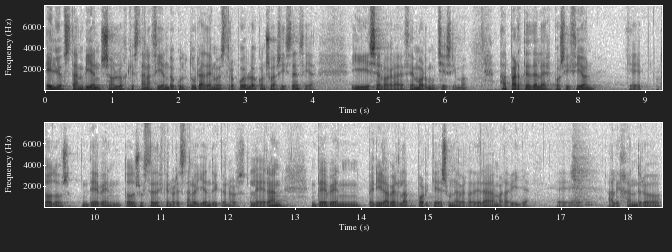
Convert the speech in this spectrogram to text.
ellos también son los que están haciendo cultura de nuestro pueblo con su asistencia y se lo agradecemos muchísimo. Aparte de la exposición, que todos deben, todos ustedes que nos están oyendo y que nos leerán, deben venir a verla porque es una verdadera maravilla. Eh, Alejandro,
